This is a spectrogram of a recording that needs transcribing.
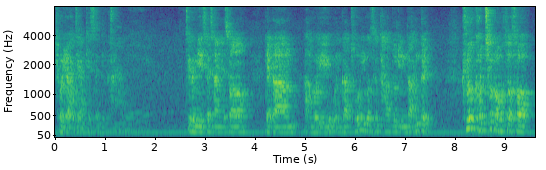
되어야 하지 않겠습니까? 지금 이 세상에서 내가 아무리 온갖 좋은 것을 다 누린다 한들 그 거처가 없어서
